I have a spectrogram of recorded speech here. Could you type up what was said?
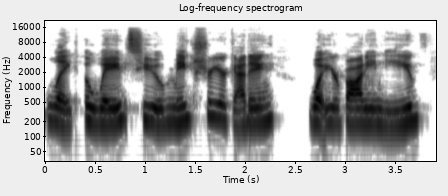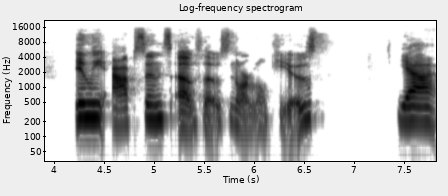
like a way to make sure you're getting what your body needs in the absence of those normal cues. Yeah,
